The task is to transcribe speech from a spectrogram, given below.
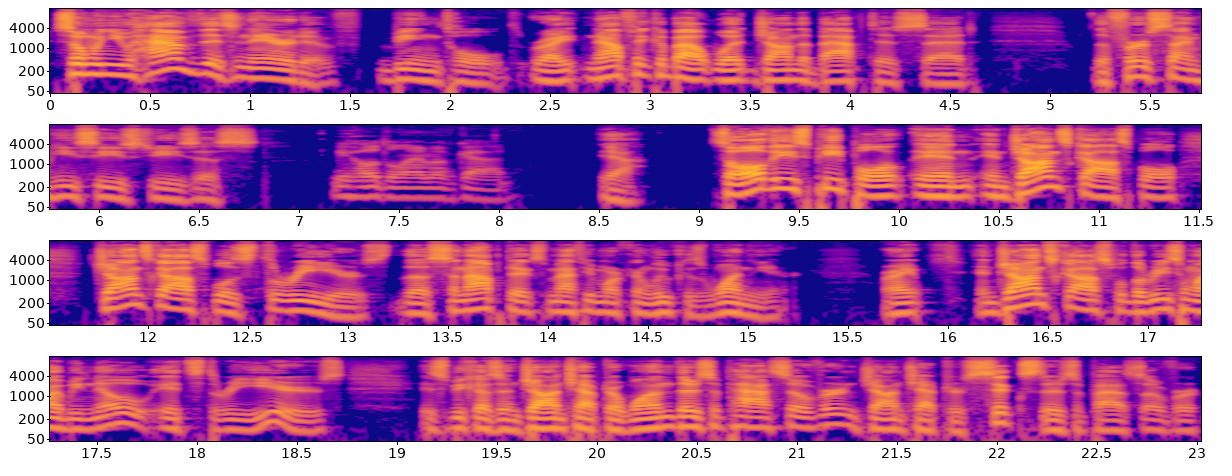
So when you have this narrative being told, right now, think about what John the Baptist said the first time he sees Jesus. Behold the Lamb of God. Yeah. So all these people in in John's gospel, John's gospel is three years. The synoptics, Matthew, Mark, and Luke is one year, right? In John's gospel, the reason why we know it's three years is because in John chapter one there's a Passover, in John chapter six there's a Passover,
